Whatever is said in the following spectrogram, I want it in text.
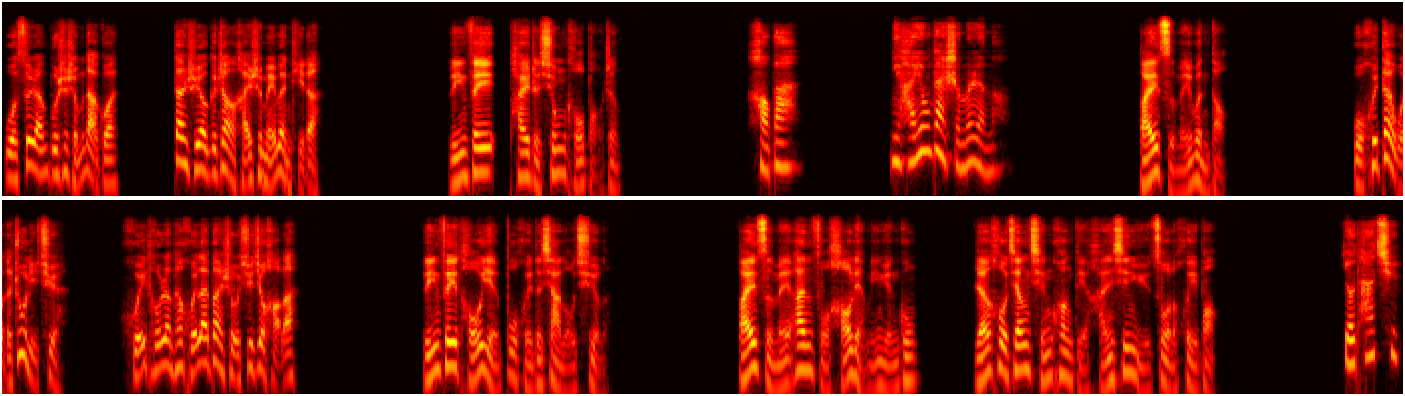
我虽然不是什么大官，但是要个账还是没问题的。”林飞拍着胸口保证：“好吧，你还用带什么人吗？”白子梅问道。“我会带我的助理去，回头让他回来办手续就好了。”林飞头也不回的下楼去了。白子梅安抚好两名员工，然后将情况给韩新宇做了汇报。由他去。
